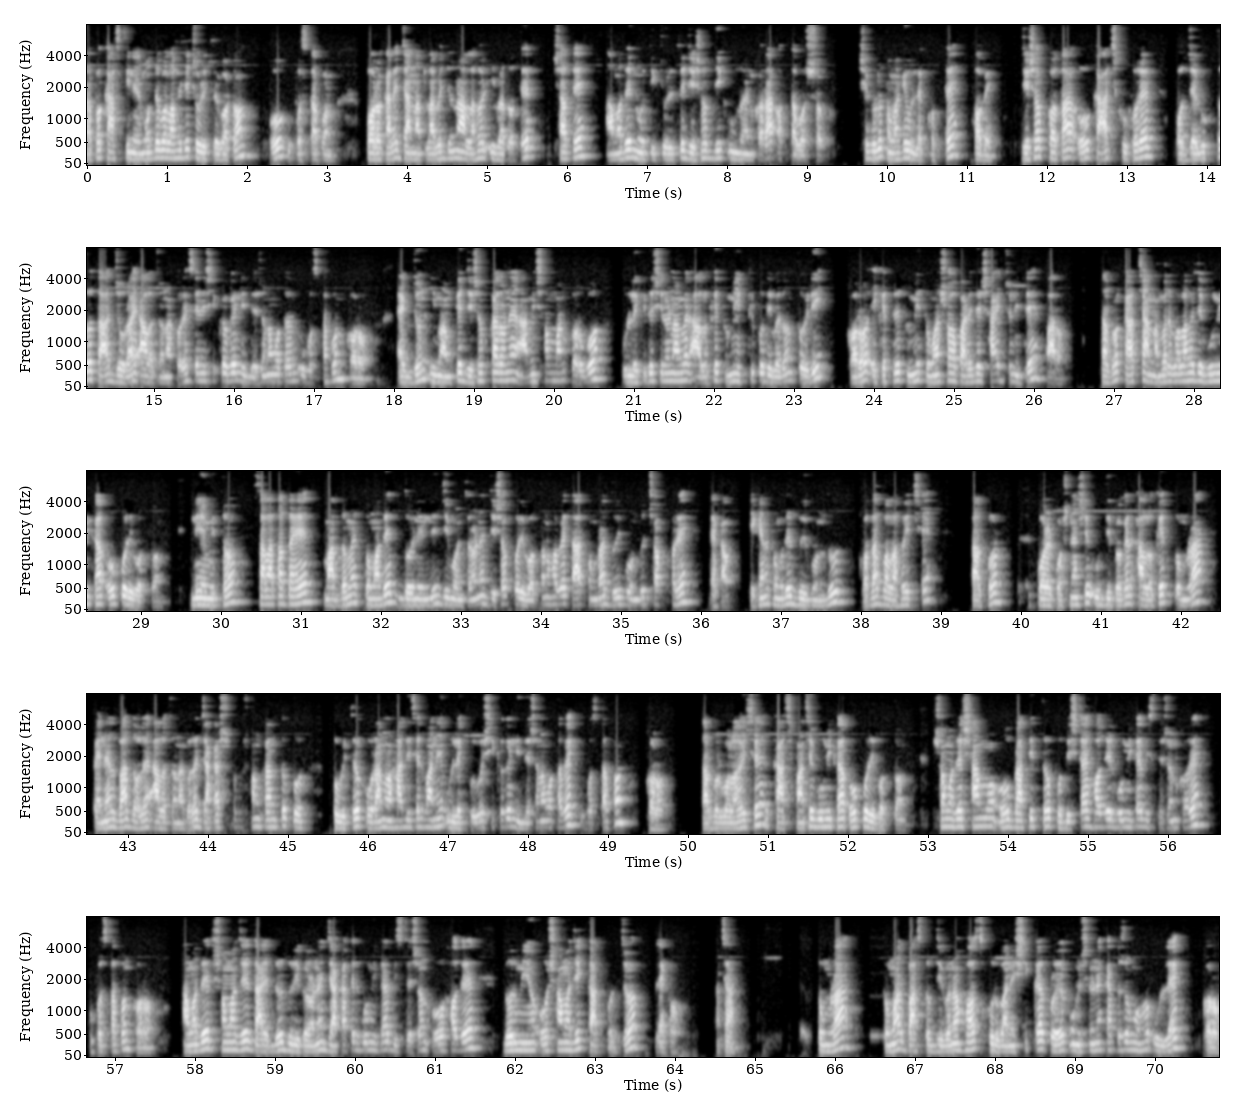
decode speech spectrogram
তারপর কাজ তিনের মধ্যে বলা হয়েছে, চরিত্র গঠন ও উপস্থাপন। পরকালে জান্নাত লাভের জন্য আল্লাহর ইবাদতের সাথে আমাদের নৈতিক চরিত্রে যেসব দিক উন্নয়ন করা অত্যাবশ্যক, সেগুলো তোমাকে উল্লেখ করতে হবে। যেসব কথা ও কাজ কুকুরের পর্যায়ভুক্ত তা জোড়ায় আলোচনা করে শ্রেণি শিক্ষকের নির্দেশনা মতো উপস্থাপন করো। একজন ইমামকে যেসব কারণে আমি সম্মান করব, উল্লেখিত শিরোনামের আলোকে তুমি একটি প্রতিবেদন তৈরি করো, এক্ষেত্রে তুমি তোমার সহপাঠীদের সাহায্য নিতে পারো। তারপর কাজ চার নম্বরে বলা হয়েছে ভূমিকা ও পরিবর্তন। নিয়মিত সালাত আদায়ের মাধ্যমে তোমাদের দৈনন্দিন জীবনচরণে যেসব পরিবর্তন হবে তা তোমরা দুই বন্ধু চক করে দেখাও। এখানে তোমাদের দুই বন্ধুর কথা বলা হয়েছে। তারপর পরের প্রশ্নে আসে, উদ্দীপকের আলোকে তোমরা প্যানেল বা দলে আলোচনা করে জাকাত সংক্রান্ত পবিত্র কোরআন ও হাদিসের বাণী উল্লেখপূর্ব শিক্ষকের নির্দেশনা মোতাবেক উপস্থাপন করো। তারপর বলা হয়েছে, কাজ পাঁচে ভূমিকা ও পরিবর্তন। সমাজের সাম্য ও ভ্রাতৃত্ব প্রতিষ্ঠায় হজের ভূমিকা বিশ্লেষণ করে, উপস্থাপন করো। আমাদের সমাজের দারিদ্র দূরীকরণে জাকাতের ভূমিকা বিশ্লেষণ ও হজের ধর্মীয় ও সামাজিক তাৎপর্য লেখো। আচ্ছা তোমরা তোমার বাস্তব জীবনে হজ, কুরবানির শিক্ষার প্রয়োগ, অনুশীলনের ক্ষেত্রসমূহ উল্লেখ করো।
